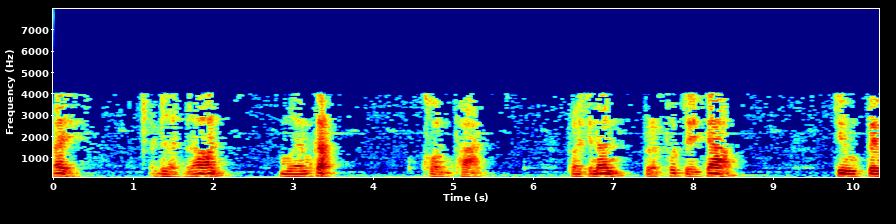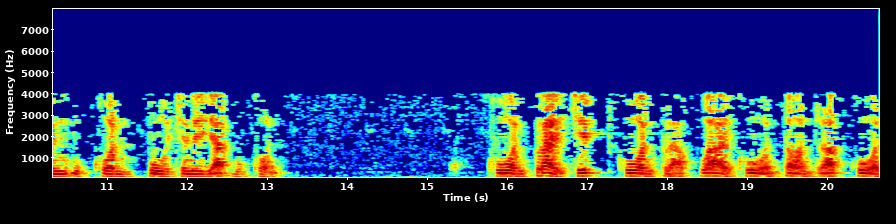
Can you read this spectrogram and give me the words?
ให้เดือดร้อน เหมือนกับคนผ่าน เพราะฉะนั้นพระพุทธเจ้า จึงเป็นบุคคลปูชนียบุคคล ควรใกล้ชิด ควรกราบไหว้ ควรต้อนรับ ควร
